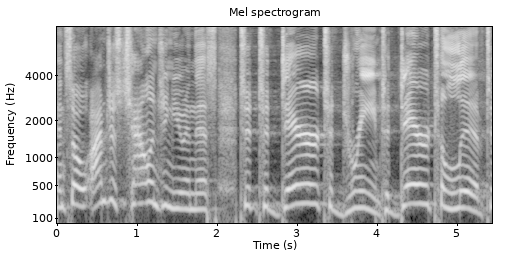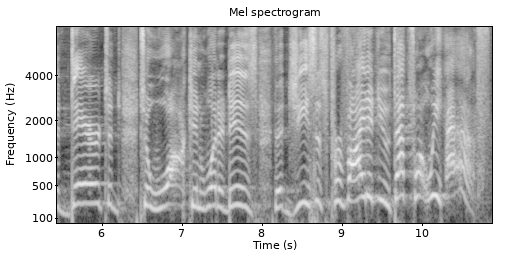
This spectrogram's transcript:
And so I'm just challenging you in this to, to dare to dream, to dare to live, to dare to, to walk in what it is that Jesus provided you. That's what we have.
